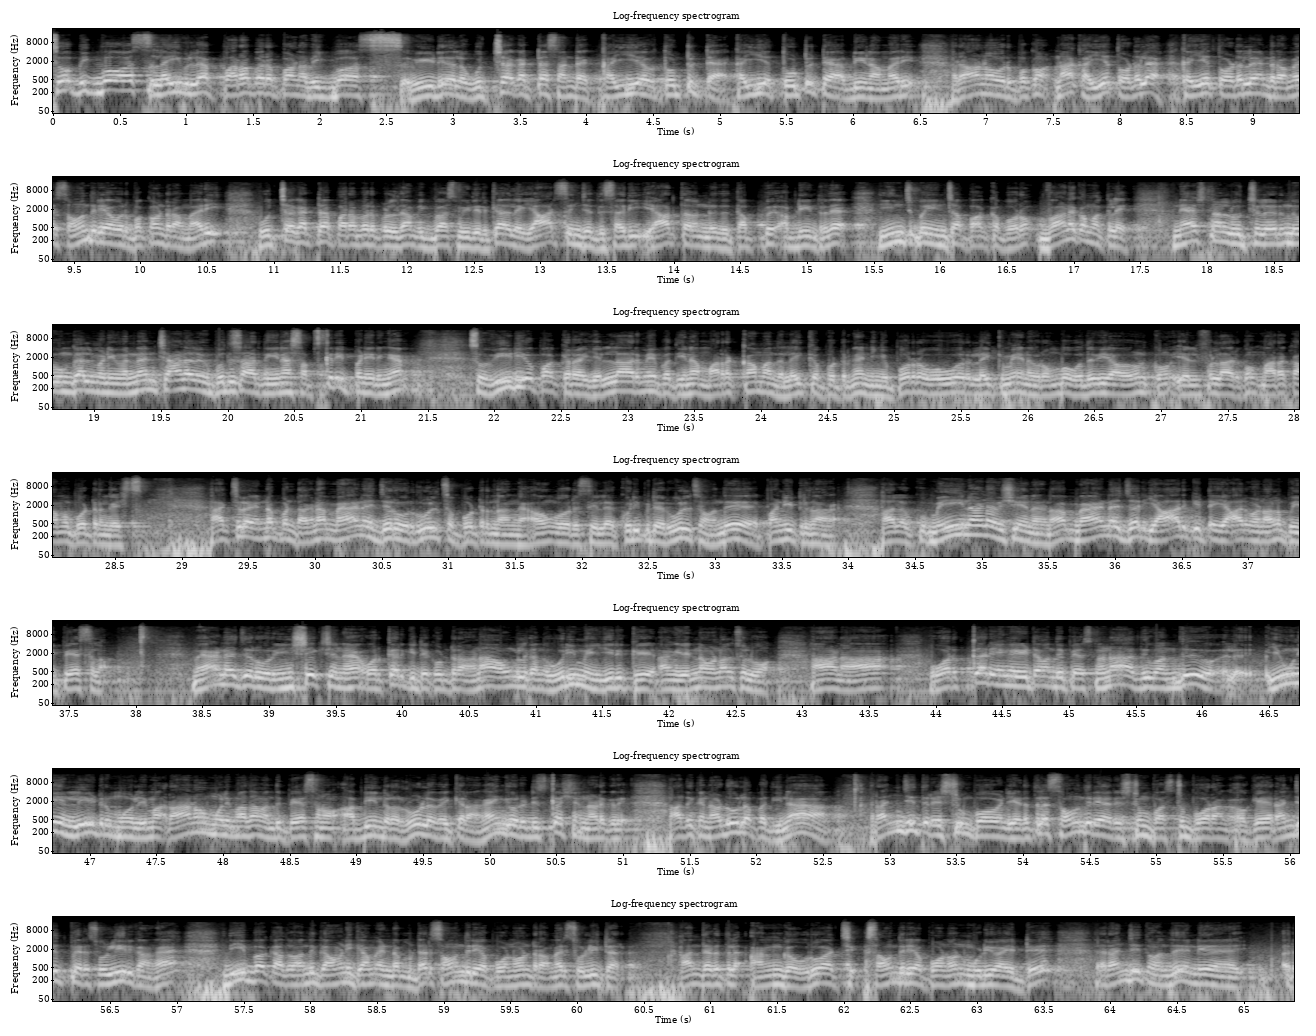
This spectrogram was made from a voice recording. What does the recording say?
So big pass லைவ்ல பரபரப்பான big pass வீடு. அதில் உச்சகட்ட சண்டை. கையை தொட்டுட்ட கையை தொட்டுட்ட அப்படின்ற மாதிரி ராணா ஒரு பக்கம். நான் கையை தொடலை கையை தொடலைன்ற மாதிரி சௌந்தர்யா ஒரு பக்கம்ன்ற மாதிரி உச்சகட்ட பரபரப்பில் தான் பிக் பாஸ் வீடு இருக்கு. அதில் யார் செஞ்சது சரி யார் தவறுனது தப்பு அப்படின்றத இன்ச் பை இன்ச்சாக பார்க்க போகிறோம் வணக்கம் மக்களே. நேஷனல் உச்சிலிருந்து உங்கள் மணிவண்ணன். சேனலுக்கு புதுசாக இருந்தீங்கன்னா சப்ஸ்கிரைப் பண்ணிடுங்க ஸோ வீடியோ பார்க்குற எல்லாருமே பார்த்தீங்கன்னா மறக்காமல் அந்த லைக்கை போட்டுருங்க. நீங்கள் போடுற ஒவ்வொரு லைக்குமே எனக்கு ரொம்ப உதவியாகவும் இருக்கும் ஹெல்ப்ஃபுல்லாக இருக்கும். மறக்காமல் போட்டுருங்க ஆக்சுவலாக என்ன பண்ணிட்டாங்கன்னா மேனேஜர் ஒரு ரூல்ஸை போட்டிருந்தாங்க. அவங்க ஒரு சில குறிப்பிட்ட ரூல்ஸை வந்து பண்ணிட்டு இருந்தாங்க அதில் மெயினான விஷயம் என்னன்னா மேனேஜர் யார்கிட்ட யார் வேணாலும் போய் பேசலாம். மேனேஜர் ஒரு இன்ஸ்ட்ரக்ஷனை ஒர்க்கர் கிட்ட கொடுத்துறாங்கன்னா அவங்களுக்கு அந்த உரிமை இருக்குது நாங்கள் என்ன வேணாலும் சொல்லுவோம். ஆனால் ஒர்க்கர் எங்ககிட்ட வந்து பேசணும்னா அது வந்து யூனியன் லீடர் மூலிமா ராணுவ மூலிமா தான் வந்து பேசணும் அப்படின்ற ரூலை வைக்கிறாங்க. இங்கே ஒரு டிஸ்கஷன் நடக்குது. அதுக்கு நடுவில் பார்த்தீங்கன்னா ரஞ்சித் ரெஸ்ட் ரூம் போக வேண்டிய இடத்துல சௌந்தர்யா ரெஸ்ட் ரூம் ஃபஸ்ட்டு போகிறாங்க ஓகே ரஞ்சித் பேரை சொல்லியிருக்காங்க. தீபக் அதை வந்து கவனிக்காமல் என்ன பண்ணிட்டார்? சௌந்தர்யா போகணுன்ற மாதிரி சொல்லிட்டார். அந்த இடத்துல அங்கே உருவாச்சு. சௌந்தர்யா போனோன்னு முடிவாயிட்டு ரஞ்சித் வந்து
